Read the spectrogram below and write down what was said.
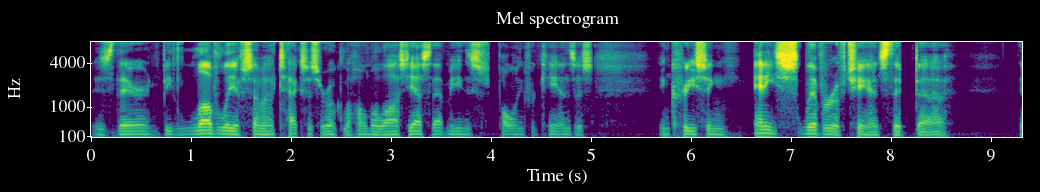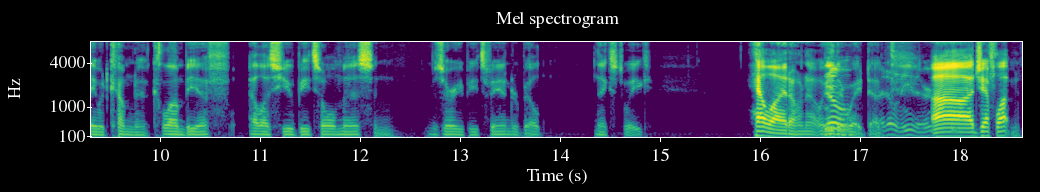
is there. It'd be lovely if somehow Texas or Oklahoma lost. Yes, that means polling for Kansas, increasing any sliver of chance that uh, they would come to Columbia if LSU beats Ole Miss and Missouri beats Vanderbilt next week. Hell, I don't know. Either way, Doug. I don't either. Uh, Jeff Lottmann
